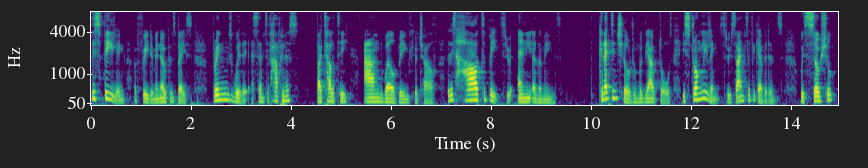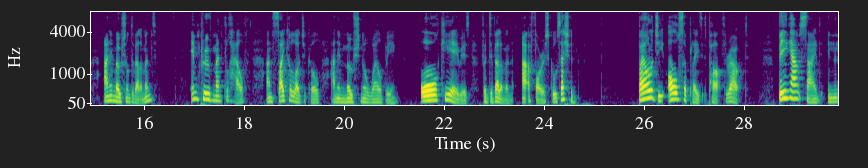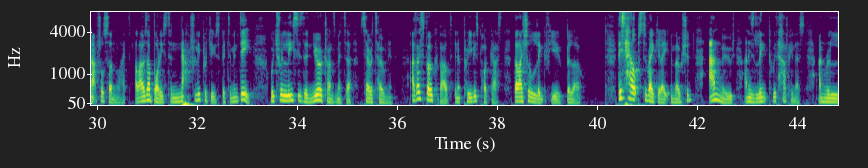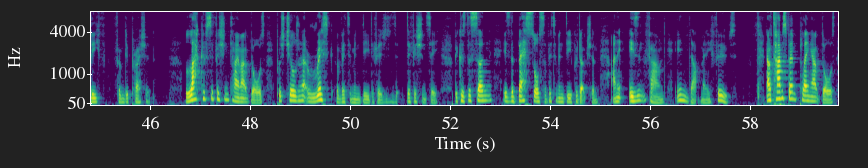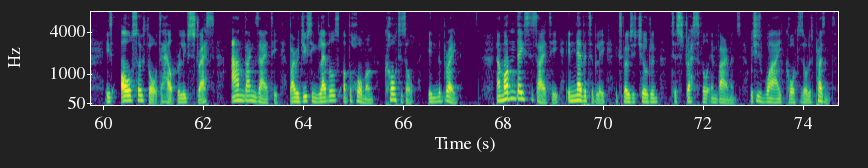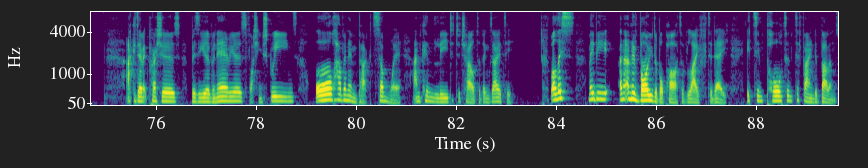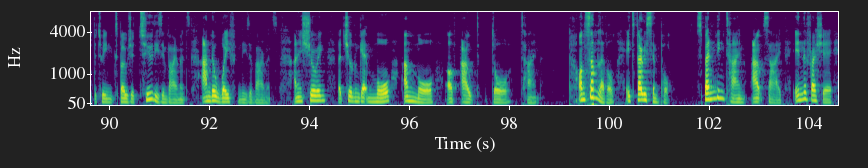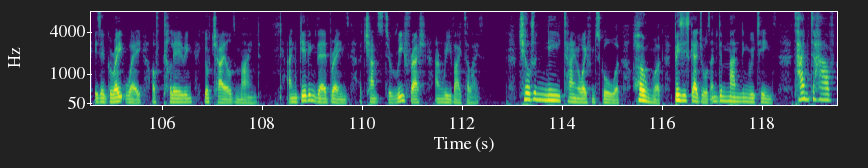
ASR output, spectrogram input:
This feeling of freedom in open space brings with it a sense of happiness, vitality, and well being for your child that is hard to beat through any other means. Connecting children with the outdoors is strongly linked through scientific evidence with social and emotional development, improved mental health, and psychological and emotional well being. All key areas for development at a forest school session. Biology also plays its part throughout. Being outside in the natural sunlight allows our bodies to naturally produce vitamin D, which releases the neurotransmitter serotonin, as I spoke about in a previous podcast that I shall link for you below. This helps to regulate emotion and mood and is linked with happiness and relief from depression. Lack of sufficient time outdoors puts children at risk of vitamin D deficiency because the sun is the best source of vitamin D production and it isn't found in that many foods. Now, time spent playing outdoors is also thought to help relieve stress and anxiety by reducing levels of the hormone cortisol in the brain. Now, modern day society inevitably exposes children to stressful environments, which is why cortisol is present. Academic pressures, busy urban areas, flashing screens, all have an impact somewhere and can lead to childhood anxiety. While this may be an unavoidable part of life today, it's important to find a balance between exposure to these environments and away from these environments, and ensuring that children get more and more of outdoor time. On some level, it's very simple. Spending time outside in the fresh air is a great way of clearing your child's mind and giving their brains a chance to refresh and revitalize. Children need time away from schoolwork, homework, busy schedules, and demanding routines. Time to have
